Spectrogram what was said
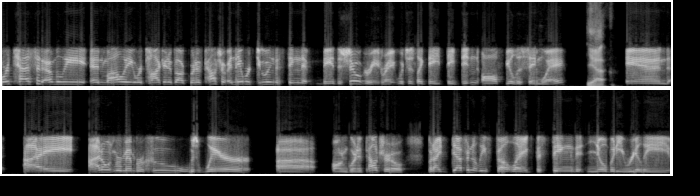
where Tess and Emily and Molly were talking about Gwyneth Paltrow, and they were doing the thing that made the show great, right? Which is like they they didn't all feel the same way. Yeah. And I I don't remember who was where uh, on Gwyneth Paltrow, but I definitely felt like the thing that nobody really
